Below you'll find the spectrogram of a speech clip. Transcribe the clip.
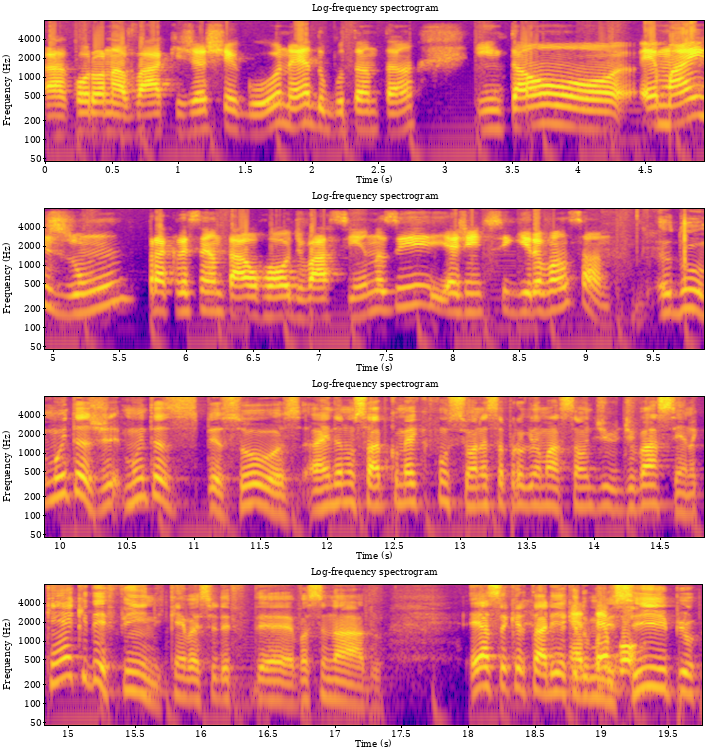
a Coronavac já chegou, né, do Butantan. Então, é mais um para acrescentar o rol de vacinas e, e, a gente seguir avançando. Edu, muitas, muitas pessoas ainda não sabem como é que funciona essa programação de, de vacina. Quem é que define quem vai ser de, de, vacinado? É a secretaria aqui é do município?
